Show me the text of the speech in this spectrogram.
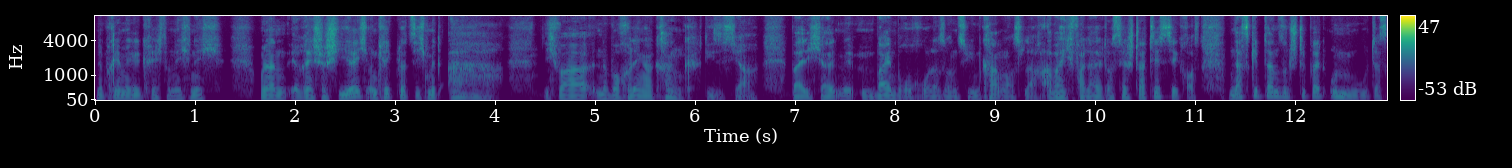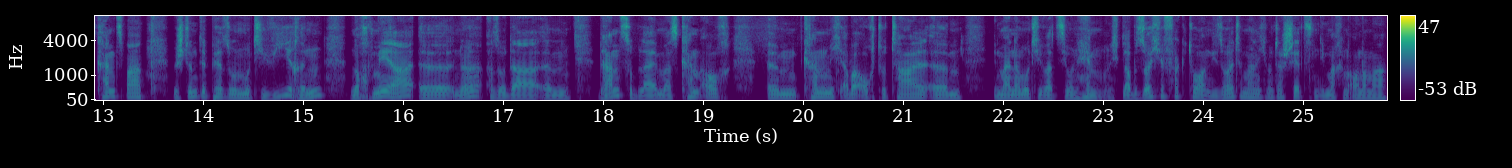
eine Prämie gekriegt und ich nicht? Und dann recherchiere ich und krieg plötzlich mit, ah, ich war eine Woche länger krank dieses Jahr, weil ich halt mit einem Beinbruch oder sonst wie im Krankenhaus lag. Aber ich falle halt aus der Statistik raus. Und das gibt dann so ein Stück weit Unmut. Das kann zwar bestimmte Personen motivieren, noch mehr, äh, äh, ne, also da ähm, dran zu bleiben. Was kann auch, ähm, kann mich aber auch total ähm, in meiner Motivation hemmen. Und ich glaube, solche Faktoren, die sollte man nicht unterschätzen. Die machen auch nochmal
